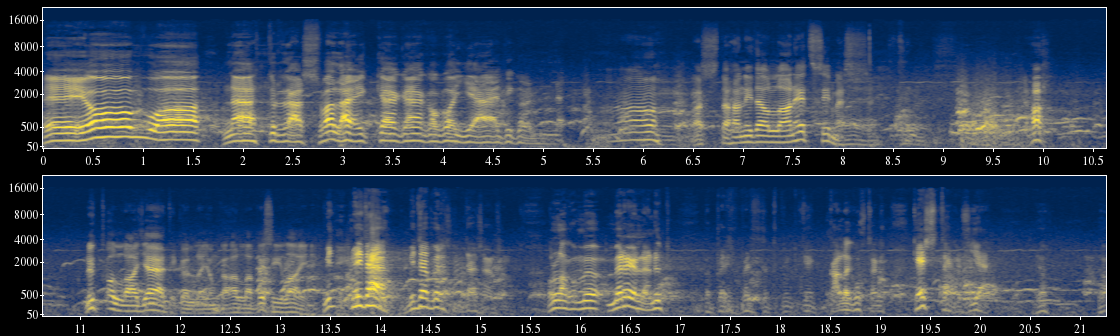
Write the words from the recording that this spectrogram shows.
ei oo vaan nähty rasvaläikkääkään koko jäätiköllä. No, vastahan niitä ollaan etsimässä. Ha! Nyt ollaan jäätiköllä, jonka alla vesilaine. Mit, mitä? Mitä persettä sä? Ollaanko myö merellä nyt? No, Kalle Kustaan, kestääkö siellä? Jo, no,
